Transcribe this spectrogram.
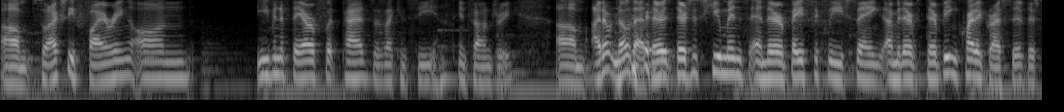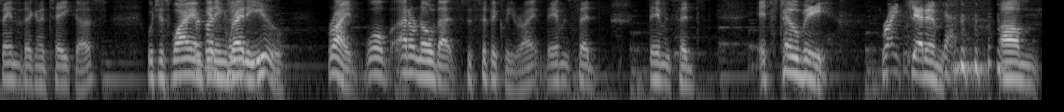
Um, so actually firing on, even if they are footpads, as I can see in, in Foundry, um, I don't know that they're they're just humans, and they're basically saying. I mean, they're they're being quite aggressive. They're saying that they're going to take us, which is why I'm They're gonna getting ready. you. Right. Well, I don't know that specifically, right? They haven't said. They haven't said. It's Toby. Right. Get him. Yes. Um,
